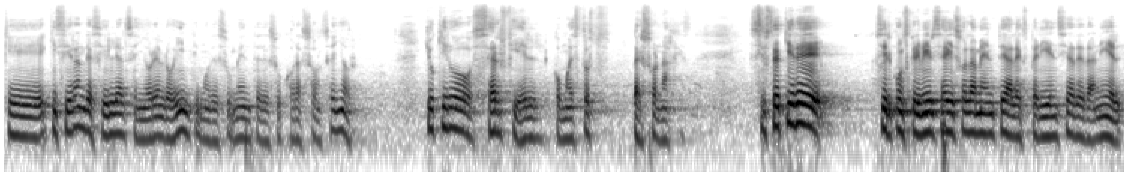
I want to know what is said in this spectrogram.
que quisieran decirle al Señor en lo íntimo de su mente, de su corazón, Señor, yo quiero ser fiel como estos personajes. Si usted quiere circunscribirse ahí solamente a la experiencia de Daniel,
